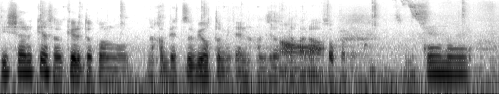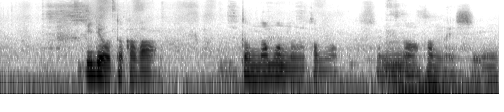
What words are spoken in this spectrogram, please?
PCR 検査受けるところも、なんか別病棟みたいな感じだったから向こうの医療とかが、どんなもんなのかも、そんなわかんないし、見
